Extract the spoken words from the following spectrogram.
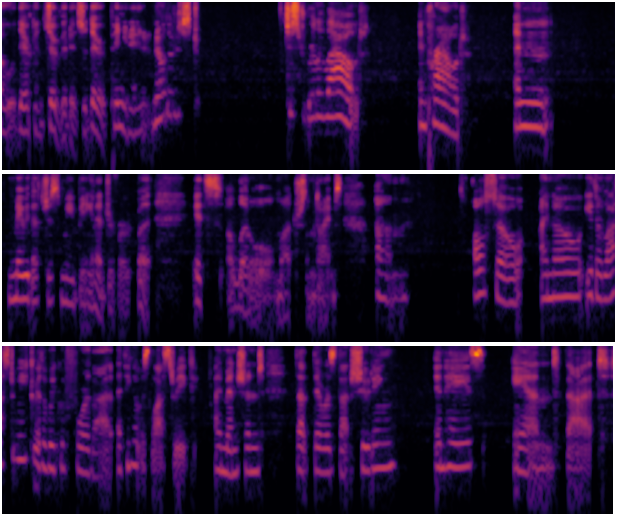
oh, they're conservatives or they're opinionated. No, they're just just really loud and proud. And maybe that's just me being an introvert, but it's a little much sometimes. Um, also, I know either last week or the week before that, I think it was last week, I mentioned that there was that shooting in Hays and that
